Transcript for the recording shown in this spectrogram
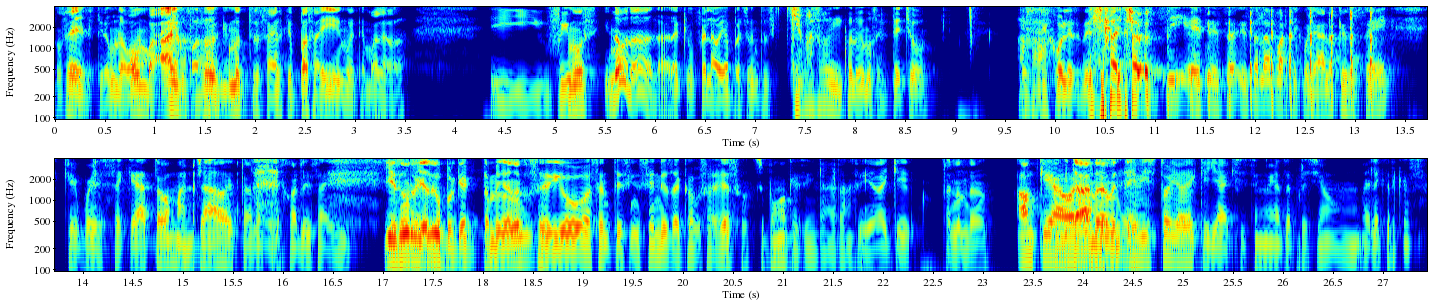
no sé, les tiraron una bomba, algo pasó, no te sabes qué pasa ahí en Guatemala, ¿va? Y fuimos, y no, nada, la verdad que fue la olla presión. Entonces, ¿qué pasó? Y cuando vimos el techo, los Ajá. frijoles en el techo. sí, es, esa, esa es la particularidad de lo que sucede, que pues se queda todo manchado de todos los frijoles ahí. Y es un riesgo porque también han sucedido bastantes incendios a causa de eso. Supongo que sí, la verdad. Sí, hay que, Fernanda. Aunque ahora pues, he visto yo de que ya existen medidas de presión eléctricas,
